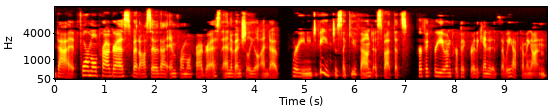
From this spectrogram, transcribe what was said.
that formal progress, but also that informal progress. And eventually you'll end up where you need to be, just like you found a spot that's perfect for you and perfect for the candidates that we have coming on.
